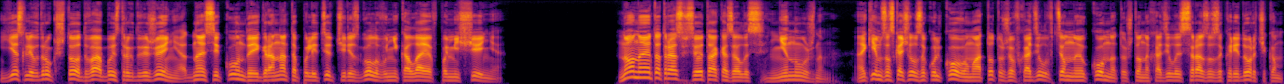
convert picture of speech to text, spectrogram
Если вдруг что, два быстрых движения, одна секунда, и граната полетит через голову Николая в помещение. Но на этот раз все это оказалось ненужным. Аким заскочил за Кульковым, а тот уже входил в темную комнату, что находилась сразу за коридорчиком,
